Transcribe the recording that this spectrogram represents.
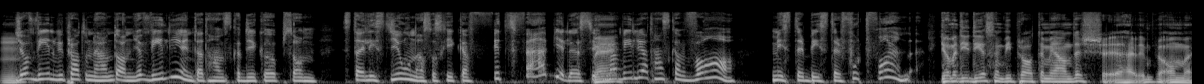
Mm. Jag vill, vi pratade om det häromdagen, jag vill ju inte att han ska dyka upp som stylist-Jonas och skrika “It's fabulous”. Nej. Man vill ju att han ska vara Mr Bister fortfarande. Ja, men det är det som vi pratade med Anders eh, här, om,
